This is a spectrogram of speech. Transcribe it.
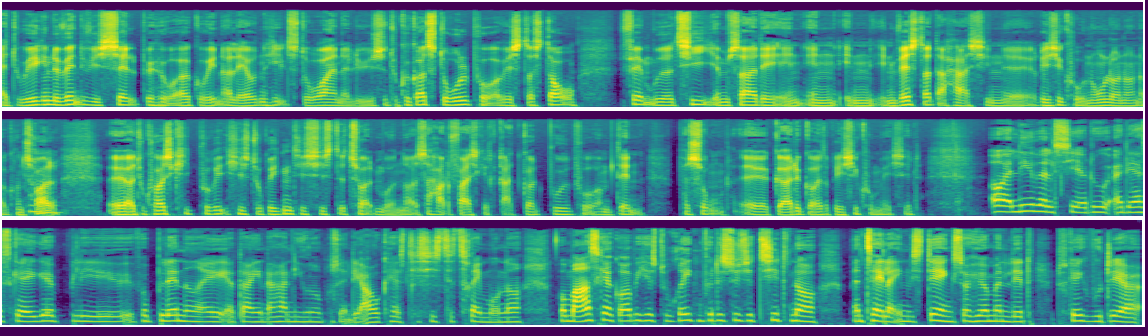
at du ikke nødvendigvis selv behøver at gå ind og lave den helt store analyse. Du kan godt stole på, at hvis der står 5 ud af 10, jamen, så er det en, en, en investor, der har sin øh, risiko nogenlunde under kontrol. Mm. Øh, og du kan også kigge på historikken de sidste 12 måneder, og så har du faktisk et ret godt bud på, om den person øh, gør det godt risikomæssigt. Og alligevel siger du, at jeg skal ikke blive forblændet af, at der er en, der har 900% i afkast de sidste tre måneder. Hvor meget skal jeg gå op i historikken? For det synes jeg tit, når man taler investering, så hører man lidt, du skal ikke vurdere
